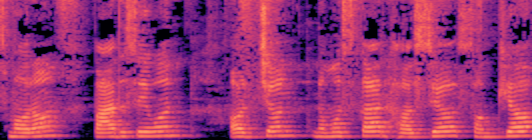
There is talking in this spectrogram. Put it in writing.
સ્મરણ, પાદસેવન અર્ચન, નમસ્કાર, હાસ્ય, સંખ્ય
